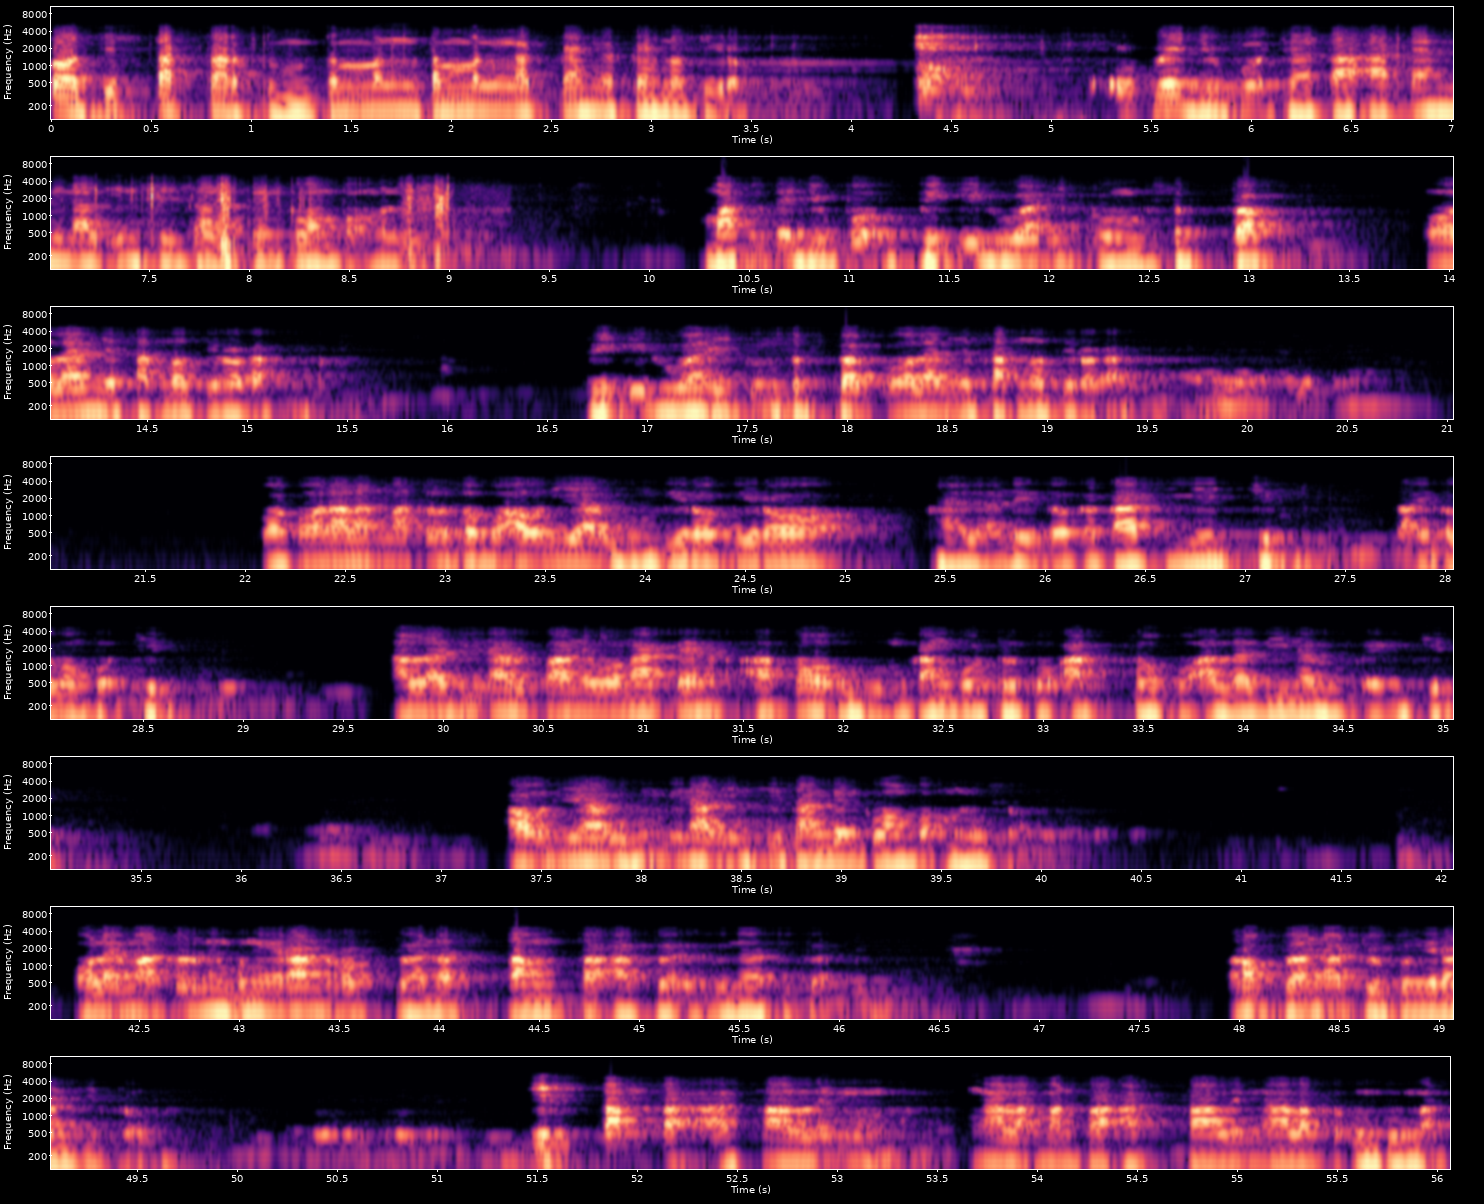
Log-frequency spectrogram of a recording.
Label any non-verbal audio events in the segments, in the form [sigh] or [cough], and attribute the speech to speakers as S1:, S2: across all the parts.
S1: Kodis takfartum temen-temen ngekeh-ngekeh no siro. Kowe jupuk jatah akeh minal insi saking kelompok manusia. Maksudnya jupuk bi huwa ikum sebab oleh nyesatno sira kabeh. Bi huwa ikum sebab oleh nyesatno sira kabeh. Wa matur sapa aulia uhum pira-pira galane to kekasih jin, tai kelompok jin. Alladzina rupane wong akeh atau uhum kang padha taat sapa alladzina hum. Aulia uhum minal insi sangking kelompok manusa. Oleh matur ning pangeran Robbana tamta aba guna juga. Robbana do pangeran kita. Istamta saling ngalap manfaat, saling ngalap keuntungan.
